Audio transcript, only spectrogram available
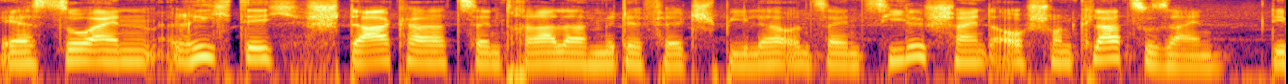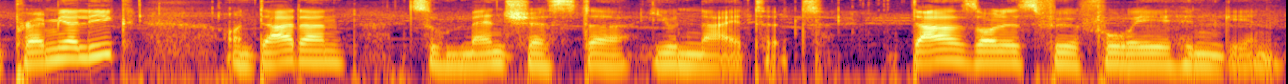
Er ist so ein richtig starker zentraler Mittelfeldspieler und sein Ziel scheint auch schon klar zu sein. Die Premier League und da dann zu Manchester United. Da soll es für Foe hingehen.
